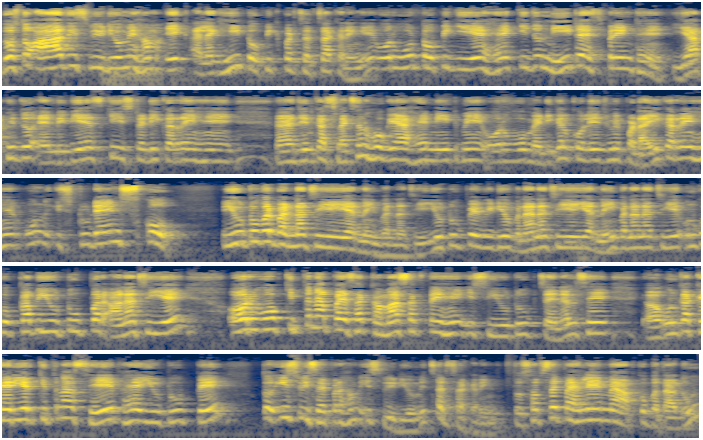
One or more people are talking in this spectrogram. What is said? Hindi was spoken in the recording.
दोस्तों, आज इस वीडियो में हम एक अलग ही टॉपिक पर चर्चा करेंगे और वो टॉपिक ये है कि जो नीट एस्पिरेंट हैं या फिर जो एमबीबीएस की स्टडी कर रहे हैं जिनका सिलेक्शन हो गया है नीट में और वो मेडिकल कॉलेज में पढ़ाई कर रहे हैं, उन स्टूडेंट्स को यूट्यूबर बनना चाहिए या नहीं बनना चाहिए? यूट्यूब पे वीडियो बनाना चाहिए या नहीं बनाना चाहिए? उनको कब यूट्यूब पर आना चाहिए? और वो कितना पैसा कमा सकते हैं इस यूट्यूब चैनल से? उनका करियर कितना सेफ़ है यूट्यूब पे? तो इस विषय पर हम इस वीडियो में चर्चा करेंगे। तो सबसे पहले मैं आपको बता दूँ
